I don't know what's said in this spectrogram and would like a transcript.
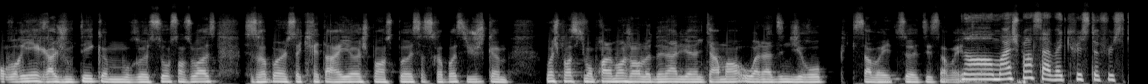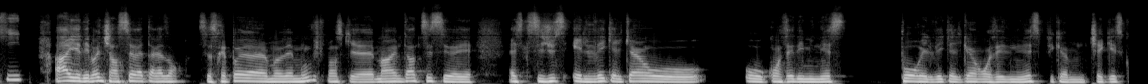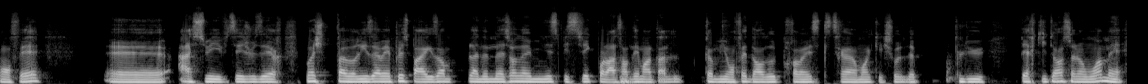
on va rien rajouter comme ressource en soi. Ce sera pas un secrétariat, je pense pas. Ça sera pas. C'est juste comme. Moi, je pense qu'ils vont probablement genre le donner à Lionel Carman ou à Nadine Giraud, puis que ça va être ça. Ça va être non, moi, je pense que ça va être Christopher Ski. Ah, il y a des bonnes chances, tu as raison. Ce serait pas un mauvais move. Je pense que. Mais en même temps, tu sais, est-ce que c'est juste élever quelqu'un au, au Conseil des ministres pour élever quelqu'un au Conseil des ministres, puis comme checker ce qu'on fait? Euh, à suivre. Je veux dire, moi, je favoriserais plus, par exemple, la nomination d'un ministre spécifique pour la santé mentale, comme ils ont fait dans d'autres provinces, qui serait vraiment quelque chose de plus percutant, selon moi. Mais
